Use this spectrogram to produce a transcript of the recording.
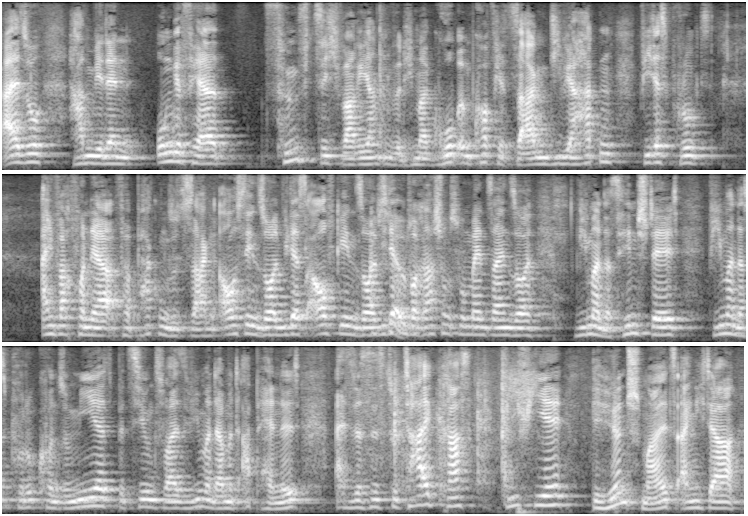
Also haben wir denn ungefähr 50 Varianten, würde ich mal grob im Kopf jetzt sagen, die wir hatten, wie das Produkt einfach von der Verpackung sozusagen aussehen soll, wie das aufgehen soll, Absolut. wie der Überraschungsmoment sein soll, wie man das hinstellt, wie man das Produkt konsumiert, beziehungsweise wie man damit abhändelt. Also das ist total krass, wie viel Gehirnschmalz eigentlich da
